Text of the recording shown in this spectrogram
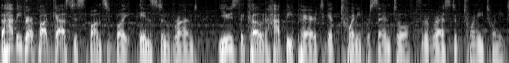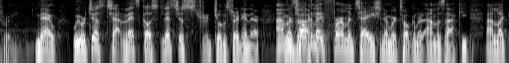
The Happy Pear podcast is sponsored by Instant Brand. Use the code Happy Pear to get 20% off for the rest of 2023. Now, we were just chatting. Let's go. Let's just jump straight in there. We We're talking about fermentation and we're talking about Amazake. And like,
